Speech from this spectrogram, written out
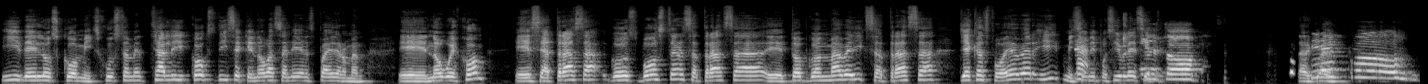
y de los cómics. Justamente Charlie Cox dice que no va a salir en Spider-Man No Way Home eh, se atrasa Ghostbusters, se atrasa eh, Top Gun Maverick, se atrasa Jackass Forever y Misión Imposible ¡Tiempo! ¡Tiempo!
